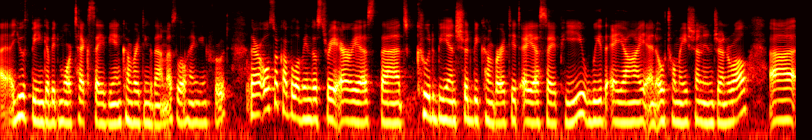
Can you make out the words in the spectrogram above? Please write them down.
uh, youth being a bit more tech savvy and converting them as low hanging fruit. There are also a couple of industry areas that could be and should be converted ASAP with AI and automation in general. Uh,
